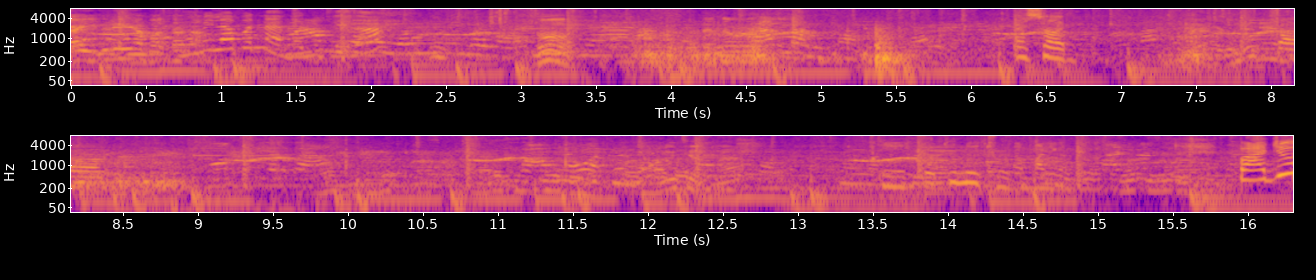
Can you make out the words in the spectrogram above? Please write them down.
या इकडे या बसा ना. मम्मीला पण नाही बघितली का? हो. सॉरी पाजू.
